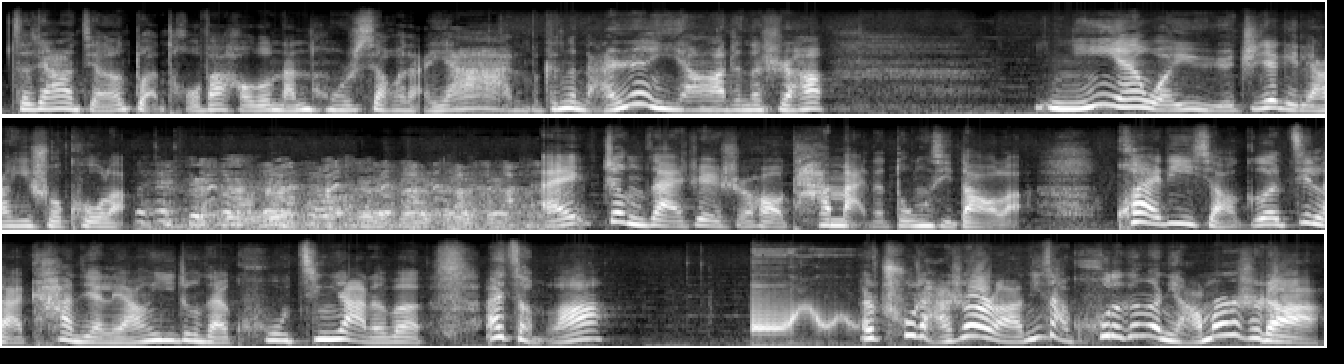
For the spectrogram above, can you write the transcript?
再加上剪了短头发，好多男同事笑话他，哎呀，怎么跟个男人一样啊，真的是哈。你一言我一语，直接给梁一说哭了。哎，正在这时候，他买的东西到了，快递小哥进来看见梁一正在哭，惊讶的问：“哎，怎么了？哎，出啥事儿了？你咋哭的跟个娘们儿似的？”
